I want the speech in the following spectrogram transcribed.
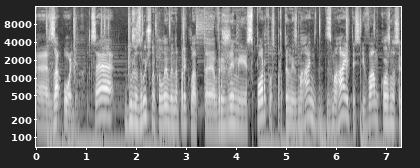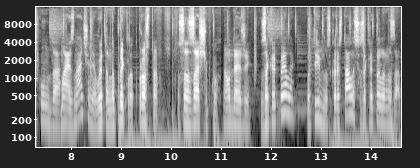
Е, За одяг це дуже зручно, коли ви, наприклад, е, в режимі спорту, спортивних змагань змагаєтесь, і вам кожна секунда має значення. Ви там, наприклад, просто за защіпку на одежі закріпили, потрібно скористалися, закріпили назад.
